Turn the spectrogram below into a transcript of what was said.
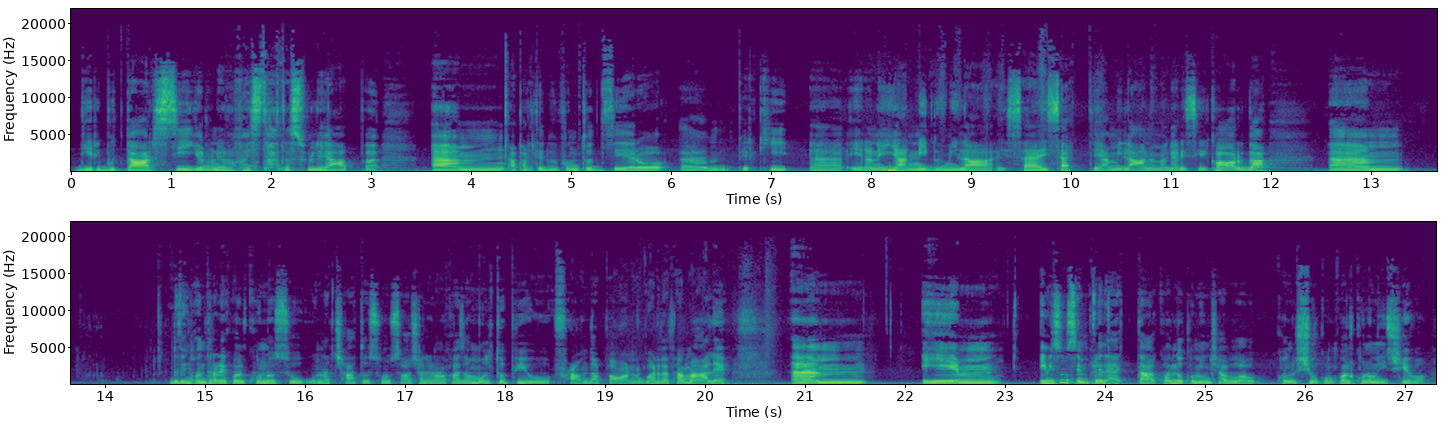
di ributtarsi, io non ero mai stata sulle app, um, a parte 2.0 um, ehm, per chi uh, era negli anni 2006-2007 a Milano e magari si ricorda, um, dove incontrare qualcuno su una chat o su un social era una cosa molto più frowned upon, guardata male. e, e mi sono sempre detta, quando cominciavo, quando uscivo con qualcuno mi dicevo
